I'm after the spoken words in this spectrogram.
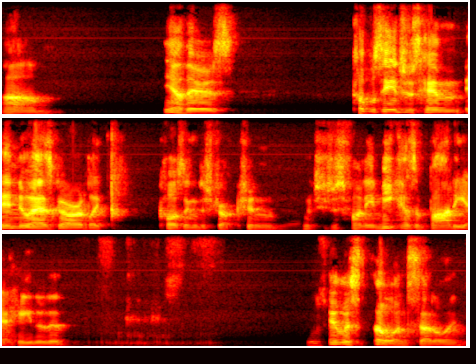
Um, you know, there's a couple scenes just him in New Asgard, like causing destruction, Yeah. which is just funny. Miek has a body. I hated it. It was. It was so unsettling.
